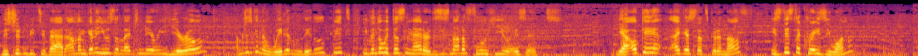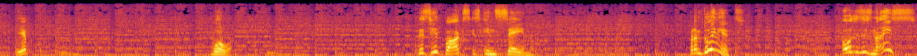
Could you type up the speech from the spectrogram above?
this shouldn't be too bad. Um, I'm gonna use the legendary hero. I'm just gonna wait a little bit, even though it doesn't matter. This is not a full heal, is it? Yeah, okay, I guess that's good enough. Is this the crazy one? Yep. Whoa. This hitbox is insane. But I'm doing it. Oh, this is nice.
